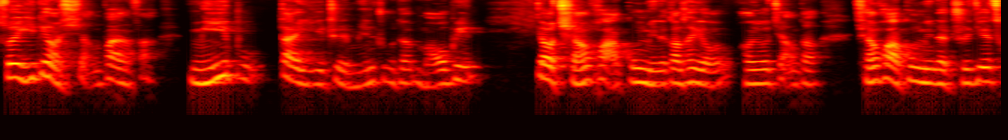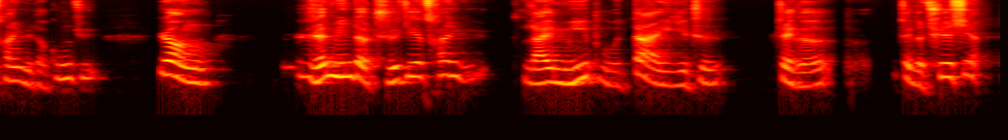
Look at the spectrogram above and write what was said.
所以一定要想办法弥补代议制民主的毛病，要强化公民的。刚才有朋友讲到，强化公民的直接参与的工具，让人民的直接参与来弥补代议制这个。这个缺陷，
